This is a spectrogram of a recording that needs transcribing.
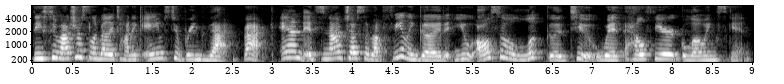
The Sumatra Slim Belly Tonic aims to bring that back. And it's not just about feeling good, you also look good too, with healthier, glowing skin.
